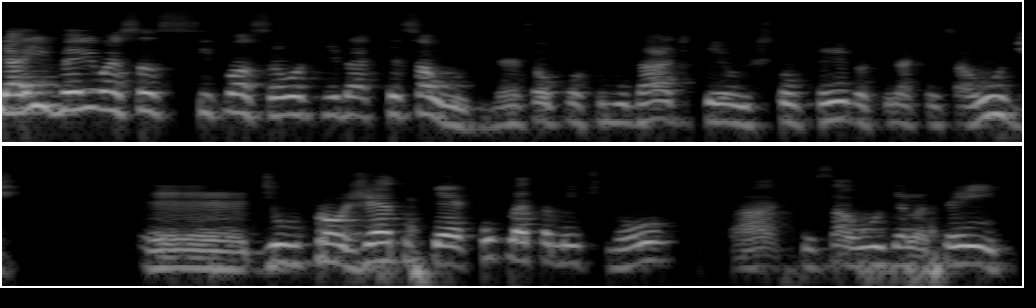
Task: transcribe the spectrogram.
E aí veio essa situação aqui da Q Saúde, né? essa oportunidade que eu estou tendo aqui na Q Saúde, é, de um projeto que é completamente novo. Tá? A Q Saúde ela tem,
